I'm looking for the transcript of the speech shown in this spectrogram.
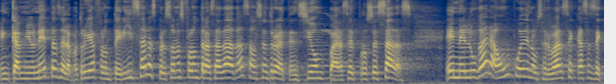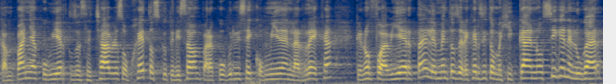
En camionetas de la patrulla fronteriza, las personas fueron trasladadas a un centro de atención para ser procesadas. En el lugar aún pueden observarse casas de campaña, cubiertos desechables, objetos que utilizaban para cubrirse y comida en la reja, que no fue abierta. Elementos del ejército mexicano siguen el lugar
